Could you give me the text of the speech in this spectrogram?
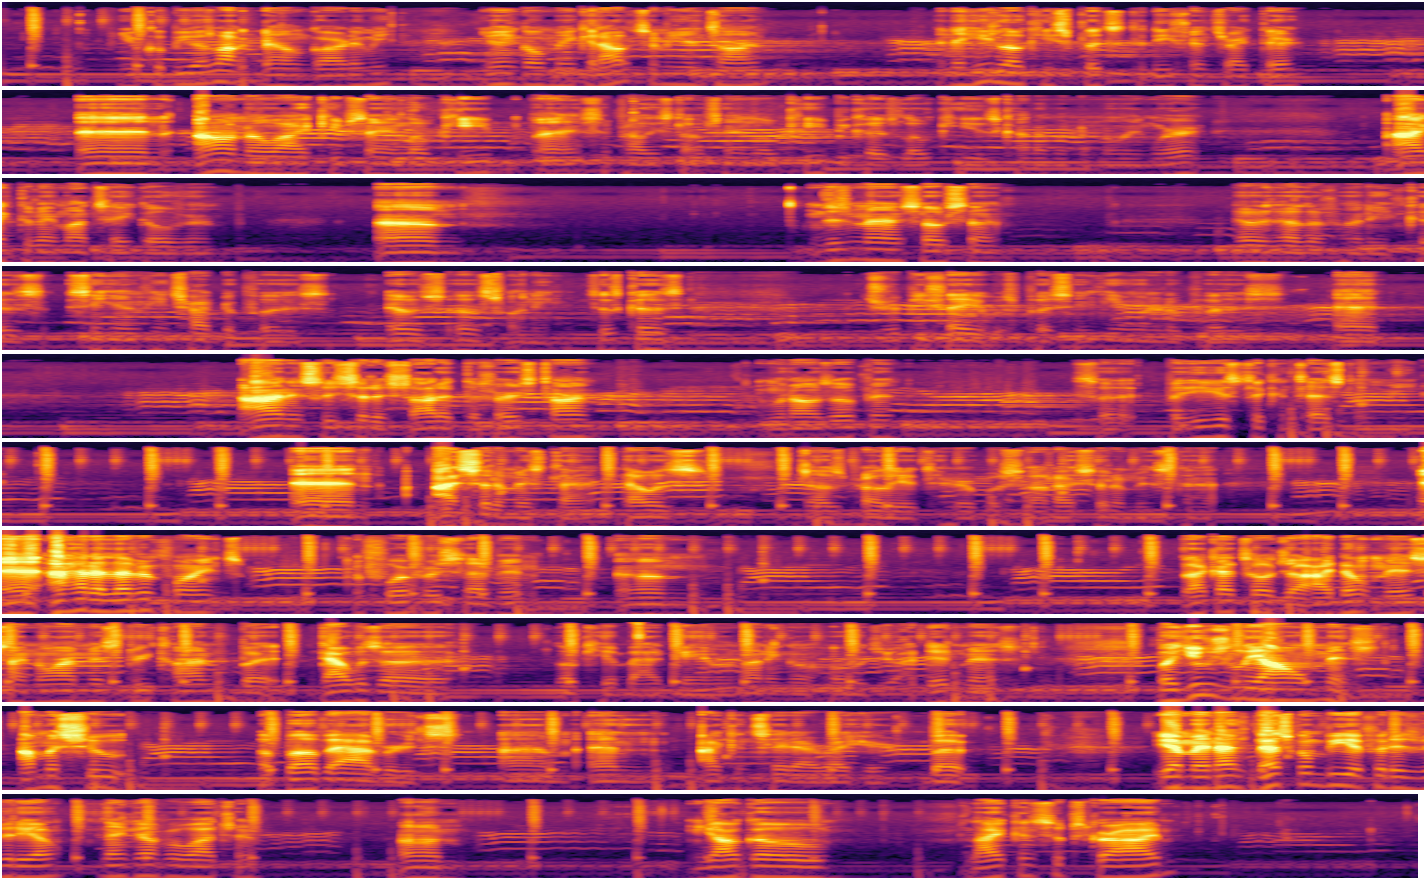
You could be a lockdown guarding me. You ain't gonna make it out to me in time. And then he low-key splits the defense right there. And I don't know why I keep saying low-key. I should probably stop saying low-key because low-key is kind of an annoying word. I activate my takeover. Um, this man Sosa, it was hella funny because see him, he tried to push. It was it was funny just because Drippy Fate was pushing, he wanted to push, and I honestly should have shot it the first time when I was open. So, but he gets to contest on me, and I should have missed that. That was that was probably a terrible shot. I should have missed that. And I had 11 points, four for seven. Um, like I told y'all, I don't miss. I know I missed three times, but that was a low-key a bad game. I'm not even gonna hold you. I did miss, but usually I don't miss. I'ma shoot above average um, and I can say that right here. But yeah, man, that's, that's gonna be it for this video. Thank y'all for watching. Um, y'all go like and subscribe.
